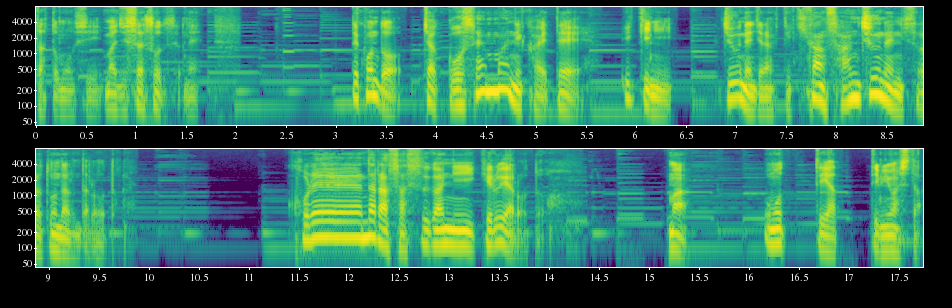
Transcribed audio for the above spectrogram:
だと思うし、まあ実際そうですよね。で、今度、じゃあ5000万に変えて、一気に10年じゃなくて期間30年にしたらどうなるんだろうとかね。これならさすがにいけるやろうと。まあ、思ってやってみました。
